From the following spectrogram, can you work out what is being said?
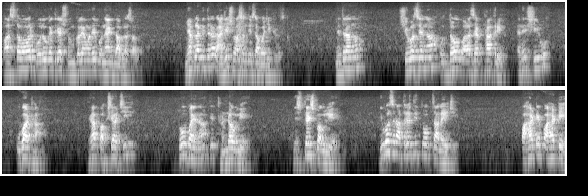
वास्तवावर बोलू काहीतरी या शृंखलेमध्ये पुन्हा एकदा आपला स्वागत. मी आपला मित्र राजेश वासंती साबाजी किळसकर मित्रांनो शिवसेना उद्धव बाळासाहेब ठाकरे यांनी शिव उबाठा ह्या पक्षाची तोफ आहे ना ती थंडावली आहे. निस्तेज पावली आहे. दिवस रात्र ती तोफ चालायची. पहाटे पहाटे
